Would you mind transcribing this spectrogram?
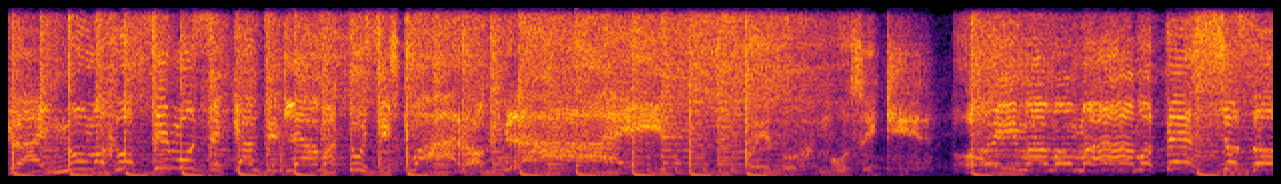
край. Нумо, хлопці, музиканти для матусі шкварок рай. Вибух музики. Ой, мамо, мамо, те, що зо.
